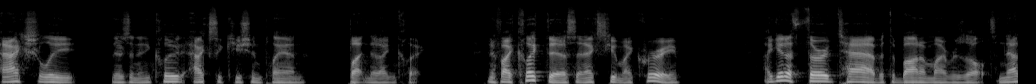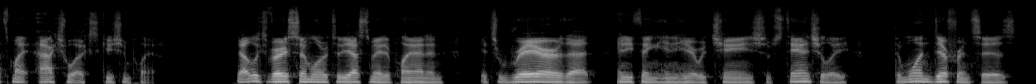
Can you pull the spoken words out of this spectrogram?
actually there's an include execution plan button that I can click. And if I click this and execute my query, I get a third tab at the bottom of my results, and that's my actual execution plan. Now it looks very similar to the estimated plan, and it's rare that anything in here would change substantially. The one difference is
